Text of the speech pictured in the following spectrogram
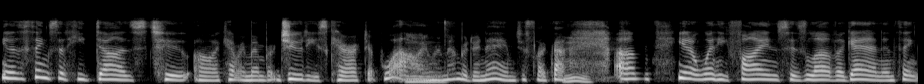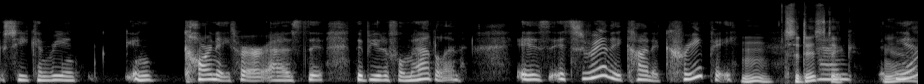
you know, the things that he does to oh, I can't remember Judy's character. Wow, I remembered her name just like that. Um, you know, when he finds his love again and thinks he can reincarnate her as the the beautiful Madeleine, is it's really kind of creepy. mm, sadistic. And- yeah.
